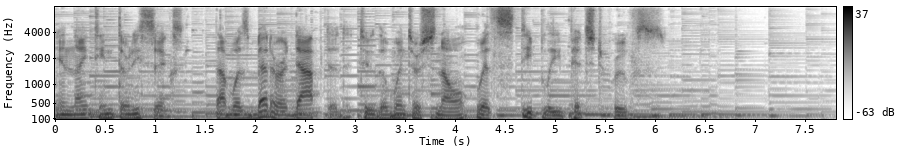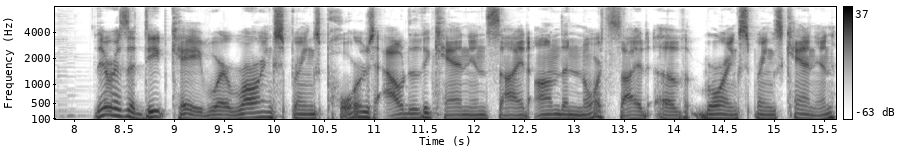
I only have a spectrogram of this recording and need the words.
in 1936 that was better adapted to the winter snow with steeply pitched roofs. There is a deep cave where Roaring Springs pours out of the canyon side on the north side of Roaring Springs Canyon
